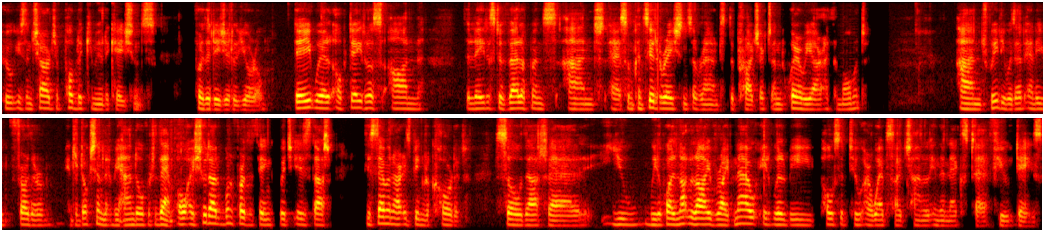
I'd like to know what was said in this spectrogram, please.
who is in charge of public communications for the Digital Euro. They will update us on the latest developments and uh, some considerations around the project and where we are at the moment. And really, without any further introduction, let me hand over to them. Oh, I should add one further thing, which is that the seminar is being recorded so that uh, you, while not live right now, it will be posted to our website channel in the next uh, few days.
